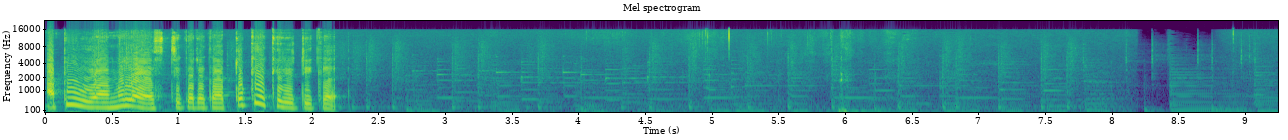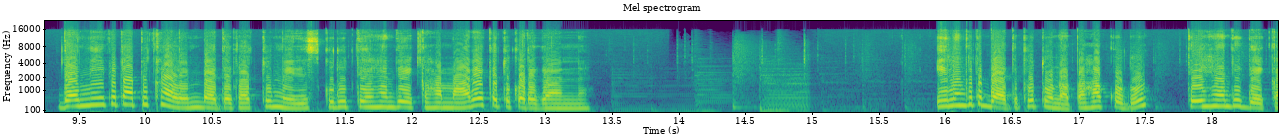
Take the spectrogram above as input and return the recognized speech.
අපි උයන්න ලෑස්ති කරගත්තු කැකිරි ටික. දැන් මේකට අපි කලින් බැදගත්තු මිරිස් කුරු තේ හැඳි එකහමාර එකතු කරගන්න. ඊළඟට බැදපු තුන පහ කුඩු තේ හැඳි දෙකක්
